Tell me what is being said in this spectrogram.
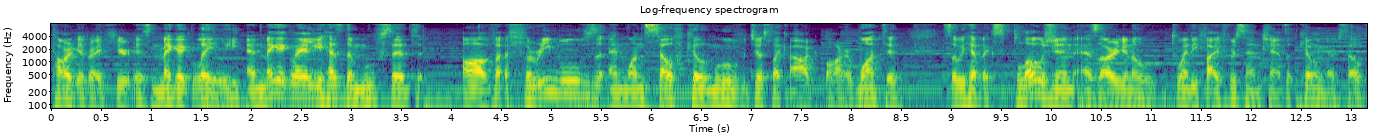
target right here is Mega Glalie, and Mega Glalie has the moveset of three moves and one self-kill move, just like Akbar wanted. So we have Explosion as our, you know, 25% chance of killing ourselves.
